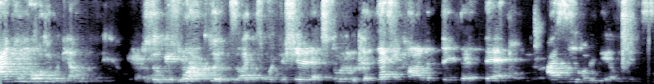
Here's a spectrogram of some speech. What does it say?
I, can hold him accountable now. So before I couldn't. So I just wanted to share that story because that's the kind of thing that, that I see on a daily basis.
